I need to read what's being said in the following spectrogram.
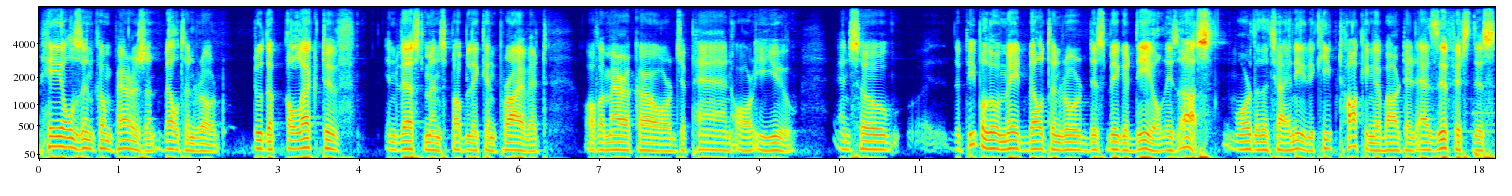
pales in comparison, Belt and Road, to the collective investments, public and private, of America or Japan or EU. And so uh, the people who have made Belt and Road this big a deal is us, more than the Chinese. We keep talking about it as if it's this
